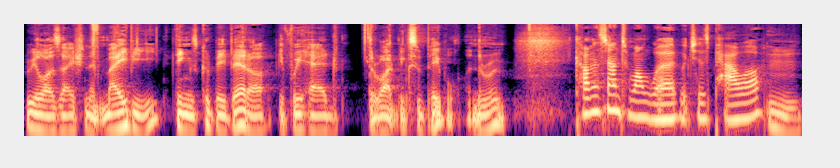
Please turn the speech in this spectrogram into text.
realization that maybe things could be better if we had the right mix of people in the room. It comes down to one word, which is power, mm.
